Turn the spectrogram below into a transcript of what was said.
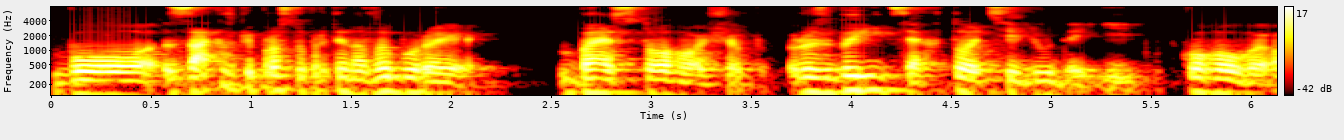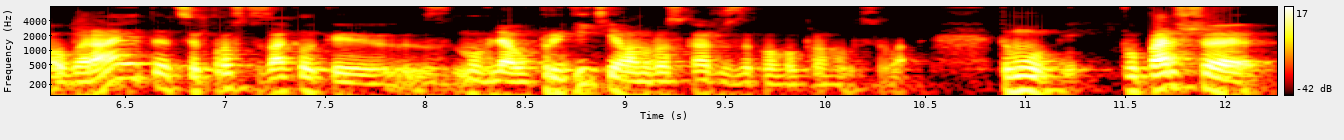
Бо заклики просто прийти на вибори без того, щоб розберіться, хто ці люди і кого ви обираєте, це просто заклики, мовляв, прийдіть, я вам розкажу за кого проголосувати. Тому, по-перше,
